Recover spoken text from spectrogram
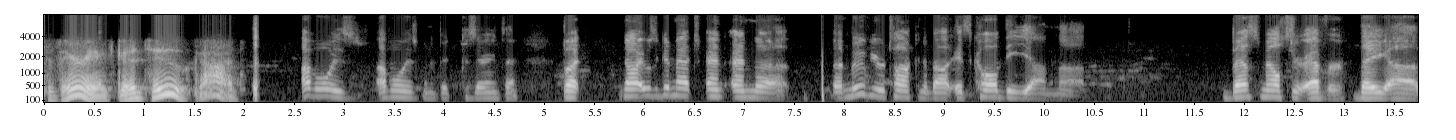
Kazarian's good too. God, I've always I've always been a big Kazarian fan, but no, it was a good match. And and the the move you were talking about, it's called the um, uh, best Meltzer ever. They uh,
